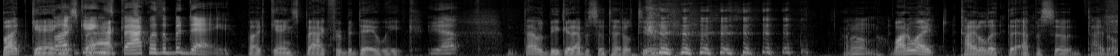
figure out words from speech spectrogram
Butt Gang Butt is gang's back. back with a bidet. Butt Gang's back for Bidet Week. Yep. That would be a good episode title too. I don't. Why do I title it the episode title?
